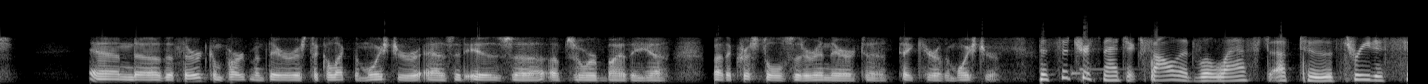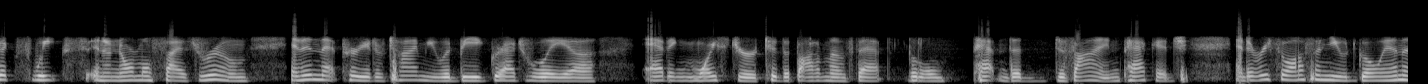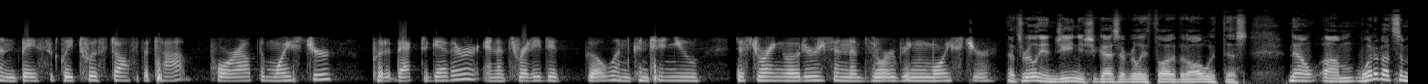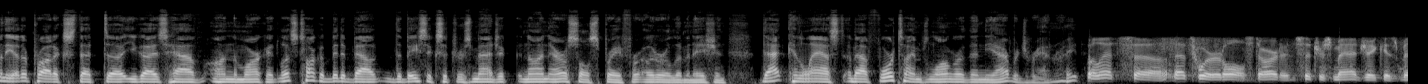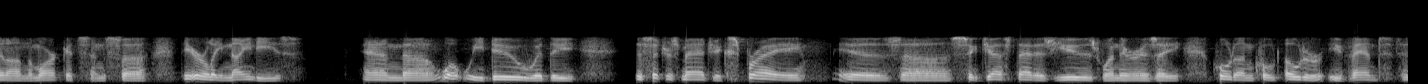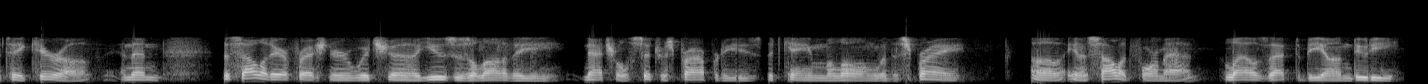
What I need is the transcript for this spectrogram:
And uh, the third compartment there is to collect the moisture as it is uh, absorbed by the uh, by the crystals that are in there to take care of the moisture. The Citrus Magic Solid will last up to three to six weeks in a normal sized room, and in that period of time, you would be gradually uh, adding moisture to the bottom of that little patented design package. And every so often, you'd go in and basically twist off the top, pour out the moisture, put it back together, and it's ready to go and continue destroying odors and absorbing moisture. That's really ingenious. You guys have really thought of it all with this. Now, um, what about some of the other products that uh, you guys have on the market? Let's talk a bit about the basic Citrus Magic non aerosol spray for odor elimination. That can last about four times longer than the average brand, right? Well, that's uh, that's where it all started. Citrus Magic has been on the market since uh, the early '90s, and uh, what we do with the the Citrus Magic spray is uh, suggest that is used when there is a quote unquote odor event to take care of, and then the solid air freshener, which uh, uses a lot of the natural citrus properties that came along with the spray uh, in a solid format, allows that to be on duty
